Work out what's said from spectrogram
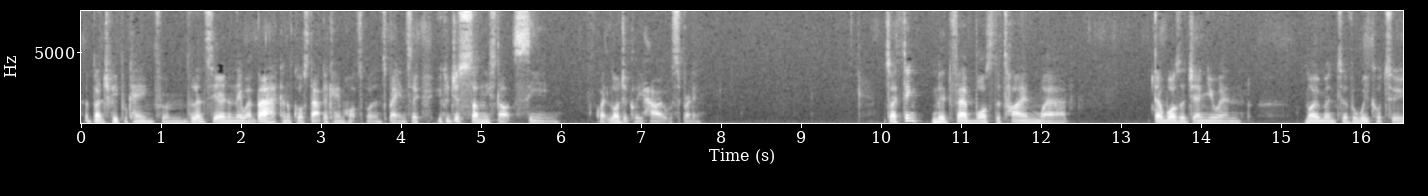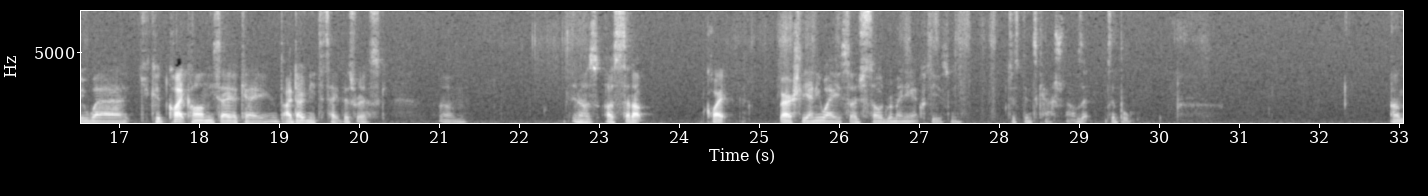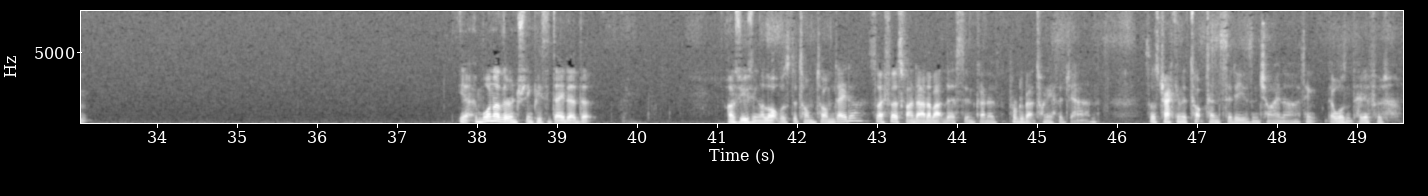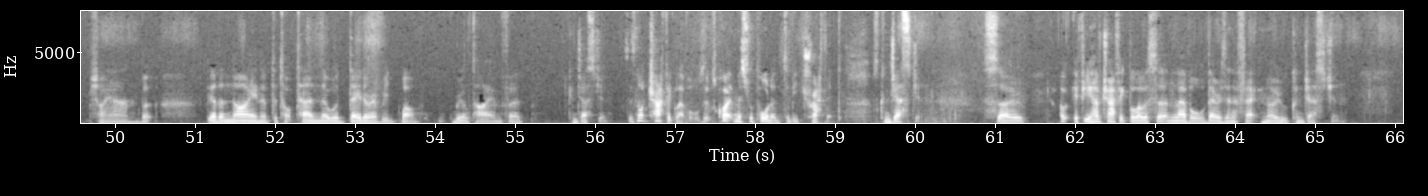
a bunch of people came from Valencia, and then they went back, and of course that became a hotspot in Spain. So you could just suddenly start seeing, quite logically, how it was spreading. So I think mid Feb was the time where there was a genuine moment of a week or two where you could quite calmly say, okay, I don't need to take this risk. Um, you know, I was, I was set up quite bearishly anyway, so I just sold remaining equities and just into cash. That was it. Simple. Um, yeah, and one other interesting piece of data that I was using a lot was the TomTom data. So I first found out about this in kind of probably about 20th of Jan. So I was tracking the top 10 cities in China. I think there wasn't data for Cheyenne, but the other nine of the top 10, there were data every, well, real time for congestion. So it's not traffic levels. It was quite misreported to be traffic. It's congestion. So oh, if you have traffic below a certain level, there is in effect no congestion.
